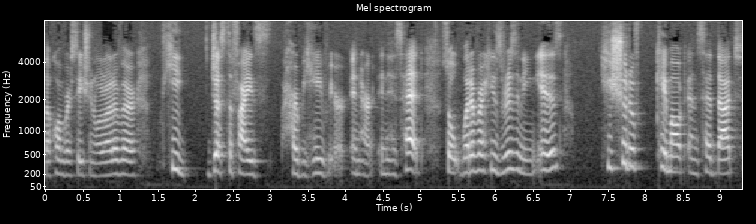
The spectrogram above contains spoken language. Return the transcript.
the conversation or whatever he justifies her behavior in her in his head. So whatever his reasoning is, he should have came out and said that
